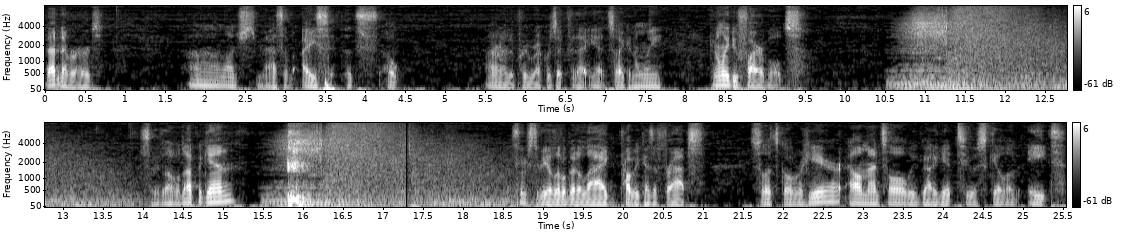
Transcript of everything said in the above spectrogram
That never hurts. Uh, launch massive ice. That's oh, I don't have the prerequisite for that yet, so I can only can only do firebolts. So we leveled up again. Seems to be a little bit of lag, probably because of fraps. So let's go over here. Elemental, we've got to get to a skill of 8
